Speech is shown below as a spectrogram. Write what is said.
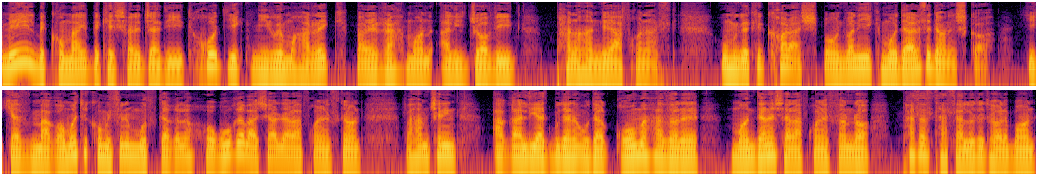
میل به کمک به کشور جدید خود یک نیروی محرک برای رحمان علی جاوید پناهنده افغان است او می‌گوید که کارش به عنوان یک مدرس دانشگاه یکی از مقامات کمیسیون مستقل حقوق بشر در افغانستان و همچنین اقلیت بودن او در قوم هزاره ماندنش در افغانستان را پس از تسلط طالبان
